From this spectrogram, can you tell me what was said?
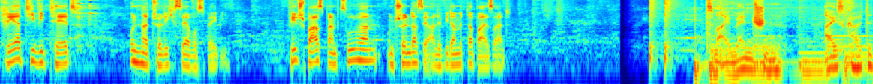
Kreativität und natürlich Servus Baby. Viel Spaß beim Zuhören und schön, dass ihr alle wieder mit dabei seid. Zwei Menschen, eiskalte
